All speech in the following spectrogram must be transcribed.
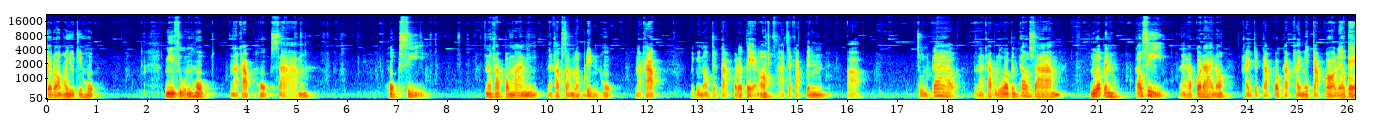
จะรองให้อยู่ที่ 6 มี 0 6 นะครับ 6 3 6 4 นะครับ ประมาณนี้นะครับสำหรับเด่น 6 นะครับ หรือพี่น้องจะกลับก็แล้วแต่เนาะ อาจจะกลับเป็นอ่า09 นะครับ หรือว่าเป็น 93 หรือว่าเป็น 94นะครับ ก็ได้เนาะใครจะกลับก็กลับใครไม่กลับก็แล้วแต่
